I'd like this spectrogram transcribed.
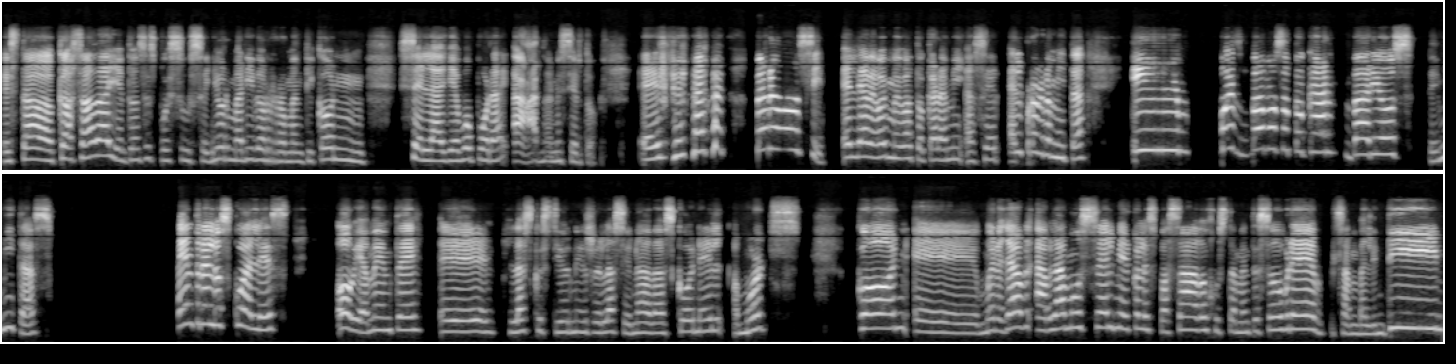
está casada y entonces pues su señor marido romanticón se la llevó por ahí. Ah, no, no es cierto. Eh, pero sí, el día de hoy me va a tocar a mí hacer el programita y pues vamos a tocar varios temitas, entre los cuales obviamente eh, las cuestiones relacionadas con el amorts, con, eh, bueno, ya hablamos el miércoles pasado justamente sobre San Valentín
